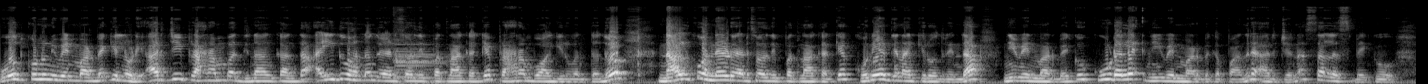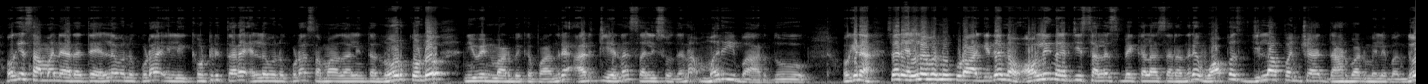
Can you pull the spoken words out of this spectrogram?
ಓದ್ಕೊಂಡು ನೀವೇನ್ ಮಾಡ್ಬೇಕು? ಇಲ್ಲಿ ನೋಡಿ, ಅರ್ಜಿ ಪ್ರಾರಂಭ ದಿನಾಂಕ ಅಂತ ಐದು, ಹನ್ನೊಂದು, ಎರಡ್ ಸಾವಿರದ ಇಪ್ಪತ್ನಾಲ್ಕಕ್ಕೆ ಪ್ರಾರಂಭವಾಗಿರುವಂತದ್ದು ನಾಲ್ಕು, ಹನ್ನೆರಡು, ಎರಡ್ ಸಾವಿರದ ಇಪ್ಪತ್ನಾಲ್ಕಕ್ಕೆ ಕೊನೆಯ ದಿನಾಂಕ ಇರೋದ್ರಿಂದ ನೀವೇನ್ ಮಾಡ್ಬೇಕು? ಕೂಡಲೇ ನೀವೇನ್ ಮಾಡ್ಬೇಕಪ್ಪ ಅಂದ್ರೆ ಅರ್ಜಿಯನ್ನ ಸಲ್ಲಿಸಬೇಕು. ಓಕೆ, ಸಾಮಾನ್ಯ ಅರ್ಹತೆ ಎಲ್ಲವನ್ನು ಕೂಡ ಇಲ್ಲಿ ಕೊಟ್ಟಿರ್ತಾರೆ. ಎಲ್ಲವನ್ನು ಕೂಡ ಸಮಾಧಾನದಿಂದ ನೋಡ್ಕೊಂಡು ನೀವೇನ್ ಮಾಡ್ಬೇಕಪ್ಪ ಅಂದ್ರೆ ಅರ್ಜಿಯನ್ನ ಸಲ್ಲಿಸೋದನ್ನ ಮರಿಬಾರ್ದು. ಓಕೆನಾ? ಸರ್, ಎಲ್ಲವನ್ನು ಕೂಡ ಆಗಿದೆ. ನಾವು ಆನ್ಲೈನ್ ಅರ್ಜಿ ಸಲ್ಲಿಸಬೇಕಲ್ಲ ಸರ್ ಅಂದ್ರೆ ವಾಪಸ್ ಜಿಲ್ಲಾ ಪಂಚಾಯತ್ ಧಾರವಾಡ ಮೇಲೆ ಬಂದು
